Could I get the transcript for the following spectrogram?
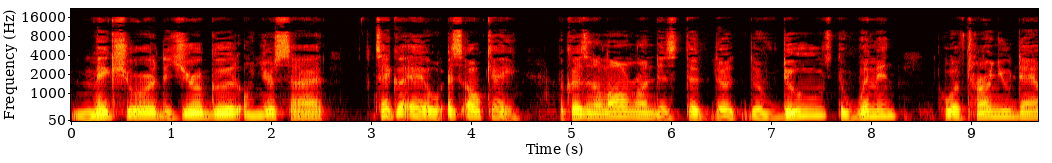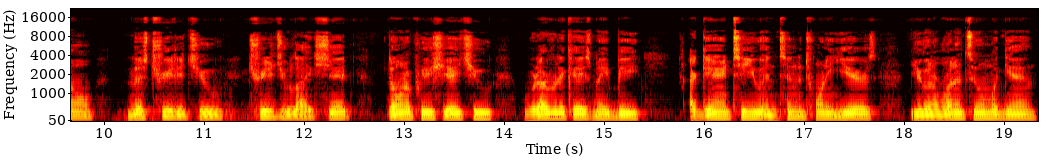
make sure that you're good on your side. Take a L. It's okay. Because in the long run, this the the the dudes, the women who have turned you down, mistreated you, treated you like shit, don't appreciate you, whatever the case may be, I guarantee you in 10 to 20 years, you're going to run into them again.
